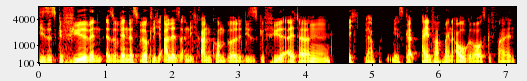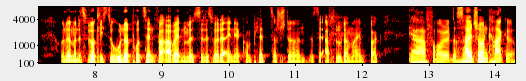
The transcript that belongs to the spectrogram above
dieses Gefühl, wenn, also wenn das wirklich alles an dich rankommen würde, dieses Gefühl, Alter, Hm. ich hab, mir ist gerade einfach mein Auge rausgefallen. Und wenn man das wirklich zu 100% verarbeiten müsste, das würde einen ja komplett zerstören. Das ist der absoluter Mindfuck. ja, voll. Das ist halt schon kacke.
